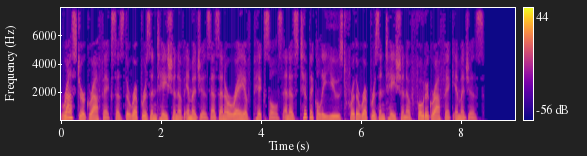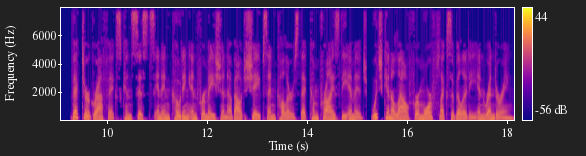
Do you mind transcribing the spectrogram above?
Raster graphics is the representation of images as an array of pixels and is typically used for the representation of photographic images. Vector graphics consists in encoding information about shapes and colors that comprise the image, which can allow for more flexibility in rendering.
